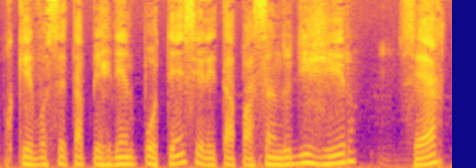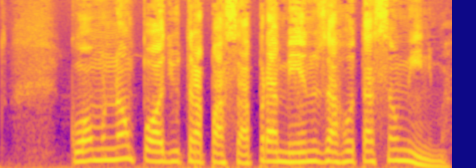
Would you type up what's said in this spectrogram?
porque você está perdendo potência, ele está passando de giro, certo? Como não pode ultrapassar para menos a rotação mínima.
